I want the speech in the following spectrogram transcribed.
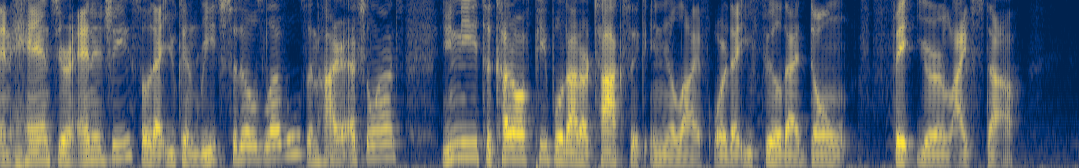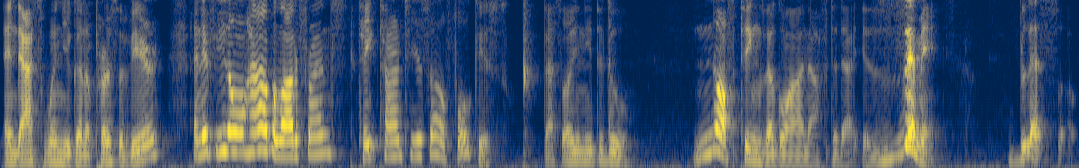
enhance your energy so that you can reach to those levels and higher echelons, you need to cut off people that are toxic in your life or that you feel that don't fit your lifestyle. And that's when you're going to persevere. And if you don't have a lot of friends, take time to yourself, focus. That's all you need to do. Enough things are going on after that. You zimmy. Bless up.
